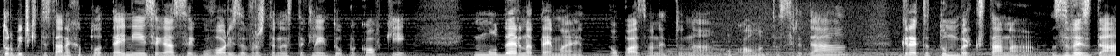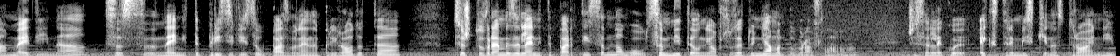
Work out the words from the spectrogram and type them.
Турбичките станаха платени, сега се говори за връщане на стъклените опаковки. Модерна тема е опазването на околната среда. Грета Тумберг стана звезда медийна с нейните призиви за опазване на природата. В същото време зелените партии са много съмнителни, общо взето нямат добра слава, че са леко екстремистски настроени.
